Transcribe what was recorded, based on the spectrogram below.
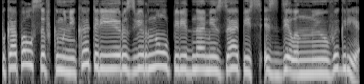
покопался в коммуникаторе и развернул перед нами запись, сделанную в игре.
